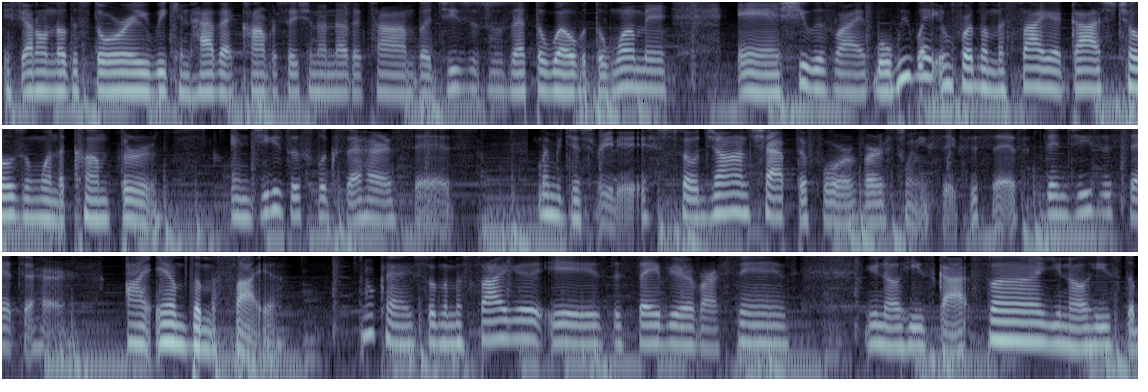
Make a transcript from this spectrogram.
if y'all don't know the story, we can have that conversation another time. But Jesus was at the well with the woman, and she was like, Well, we waiting for the Messiah, God's chosen one to come through. And Jesus looks at her and says, Let me just read it. So, John chapter 4, verse 26, it says, Then Jesus said to her, I am the Messiah. Okay, so the Messiah is the savior of our sins. You know, he's God's son, you know, he's the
